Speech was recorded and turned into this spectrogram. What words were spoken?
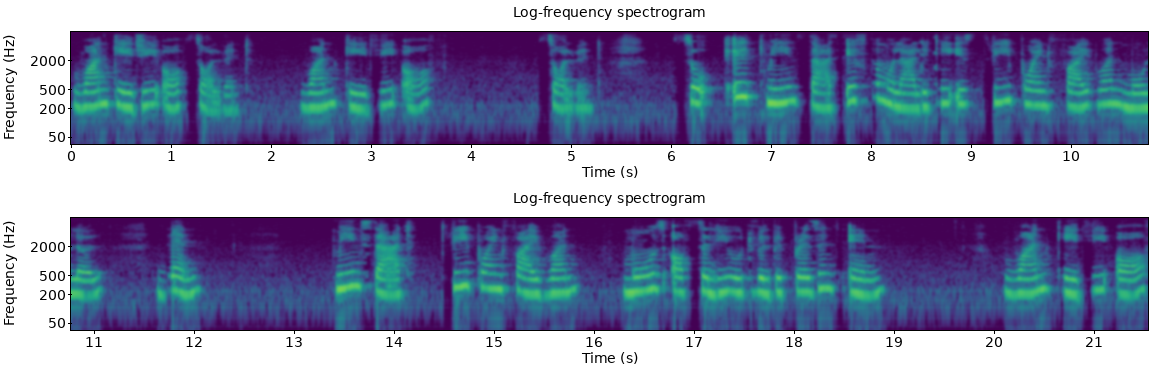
1 kg of solvent. 1 kg of solvent. So it means that if the molality is 3.51 molar then means that 3.51 moles of solute will be present in 1 kg of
